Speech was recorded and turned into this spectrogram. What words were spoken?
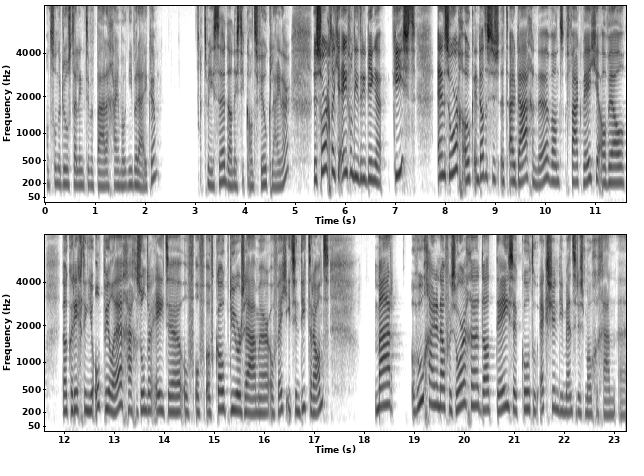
Want zonder doelstelling te bepalen ga je hem ook niet bereiken. Tenminste, dan is die kans veel kleiner. Dus zorg dat je een van die drie dingen kiest. En zorg ook, en dat is dus het uitdagende, want vaak weet je al wel welke richting je op wil. Hè? Ga gezonder eten of, of, of koop duurzamer of weet je, iets in die trant. Maar hoe ga je er nou voor zorgen dat deze call to action, die mensen dus mogen gaan uh,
